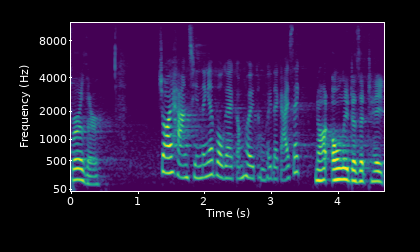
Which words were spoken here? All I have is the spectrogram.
further. 再行前另一步嘅咁去同佢哋解释。 Not only does it take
